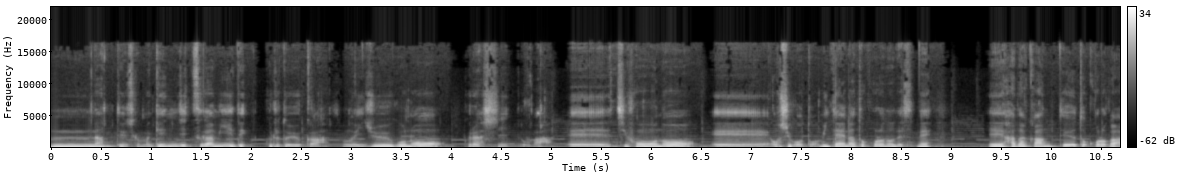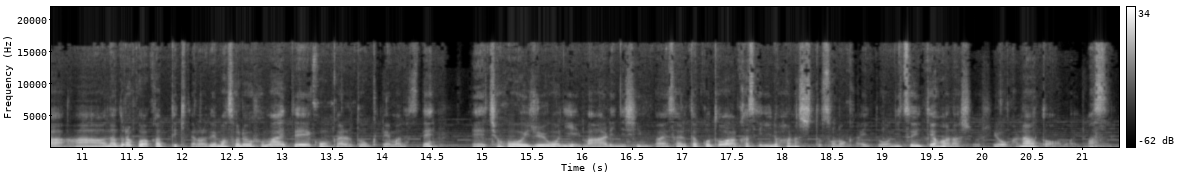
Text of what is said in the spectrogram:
うん、なんていうんですか、まあ、現実が見えてくるというか、その移住後の暮らしとか、えー地方の、えーお仕事みたいなところのですね、えー肌感っていうところが、あなんとなく分かってきたので、まあ、それを踏まえて今回のトークテーマですね、えー地方移住後に周りに心配されたことは稼ぎの話とその回答についてお話をしようかなと思います。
